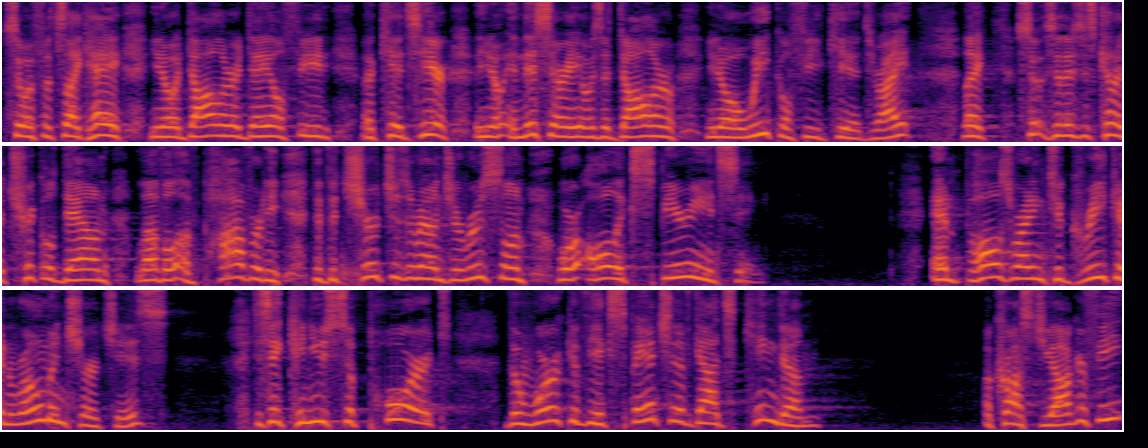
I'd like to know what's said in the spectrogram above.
so if it's like, hey, you know, a dollar a day will feed uh, kids here, you know, in this area, it was a dollar, you know, a week will feed kids, right? Like, so, so there's this kind of trickle down level of poverty that the churches around Jerusalem were all experiencing. And Paul's writing to Greek and Roman churches to say, can you support the work of the expansion of God's kingdom? Across geography,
